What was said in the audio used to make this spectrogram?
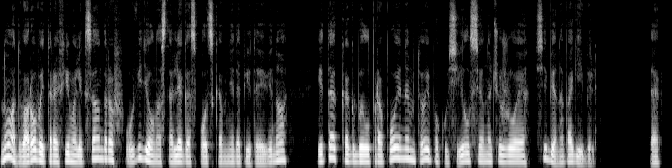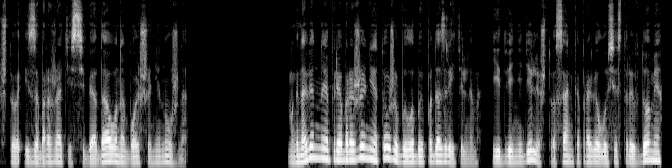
Ну а дворовый Трофим Александров увидел на столе господском недопитое вино и так как был пропойным, то и покусился на чужое, себе на погибель. Так что изображать из себя Дауна больше не нужно. Мгновенное преображение тоже было бы подозрительным, и две недели, что Санька провел у сестры в доме,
